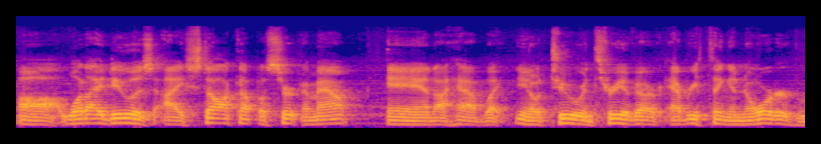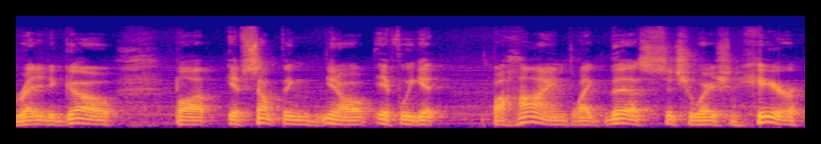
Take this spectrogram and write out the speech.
Uh, what I do is I stock up a certain amount and I have like, you know, two and three of everything in order, ready to go. But if something, you know, if we get behind like this situation here,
